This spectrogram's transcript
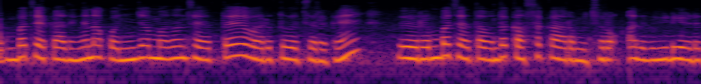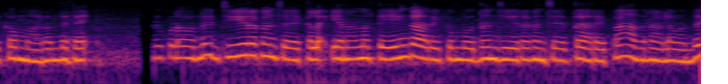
ரொம்ப சேர்க்காதீங்க. நான் கொஞ்சமாக தான் சேர்த்து வறுத்து வச்சுருக்கேன். இது ரொம்ப சேர்த்தா வந்து கசக்க ஆரம்பிச்சிடும் அது வீடியோ எடுக்க மறந்துட்டேன். இது கூட வந்து ஜீரகம் சேர்க்கலை. ஏன்னா நான் தேங்காய் அரைக்கும் போது தான் ஜீரகம் சேர்த்து அரைப்பேன். அதனால் வந்து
